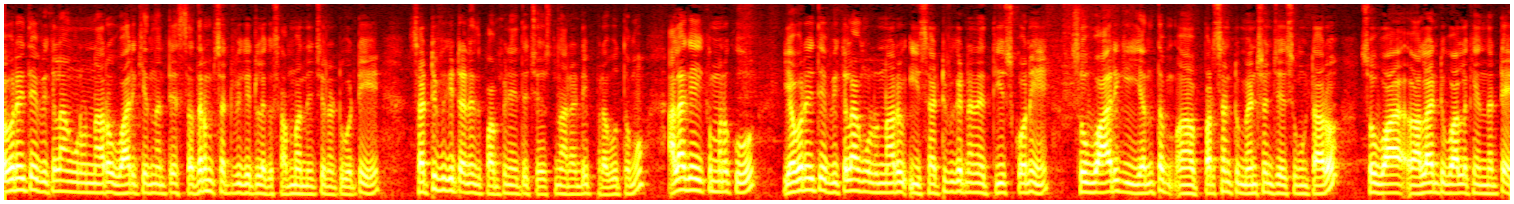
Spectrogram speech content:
ఎవరైతే వికలాంగులు ఉన్నారో వారికి ఏంటంటే సదరం సర్టిఫికేట్లకు సంబంధించినటువంటి సర్టిఫికేట్ అనేది పంపిణీ అయితే చేస్తున్నారండి ప్రభుత్వము. అలాగే ఇక మనకు ఎవరైతే వికలాంగులు ఉన్నారో ఈ సర్టిఫికేట్ అనేది తీసుకొని సో వారికి ఎంత పర్సెంట్ మెన్షన్ చేసి ఉంటారో సో వా అలాంటి వాళ్ళకి ఏంటంటే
